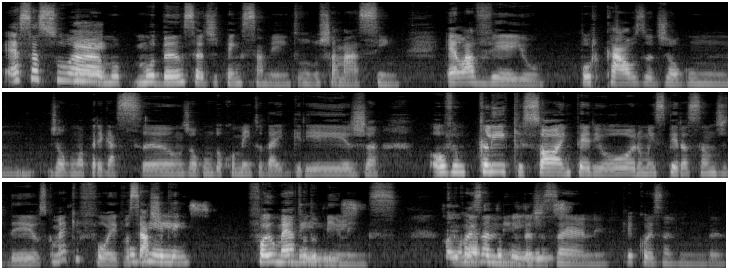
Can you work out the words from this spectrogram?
Essa sua e... mudança de pensamento, vamos chamar assim, ela veio por causa de algum de alguma pregação, de algum documento da igreja? Houve um clique só interior, uma inspiração de Deus? Como é que foi? Você o acha Billings. que foi o método o Billings? Billings. Foi que o coisa método linda, Billings. Gisele. Que coisa linda.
